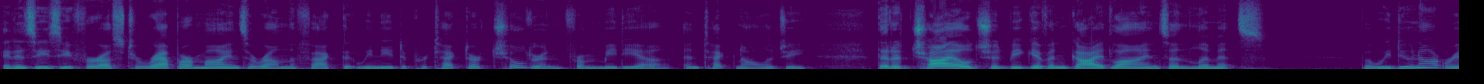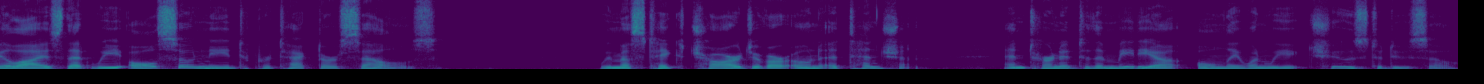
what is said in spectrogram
It is easy for us to wrap our minds around the fact that we need to protect our children from media and technology, that a child should be given guidelines and limits, but we do not realize that we also need to protect ourselves. We must take charge of our own attention and turn it to the media only when we choose to do so.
